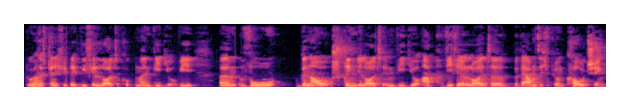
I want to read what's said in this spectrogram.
Du hast ja ständig Feedback, wie viele Leute gucken mein Video, wie, ähm, wo genau springen die Leute im Video ab, wie viele Leute bewerben sich für ein Coaching,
